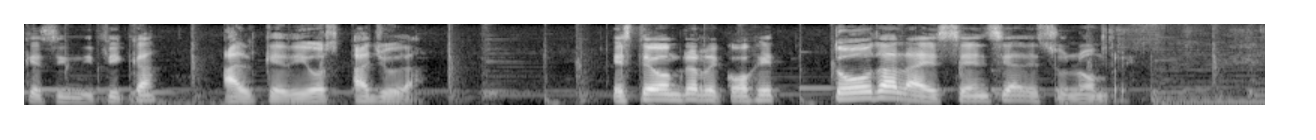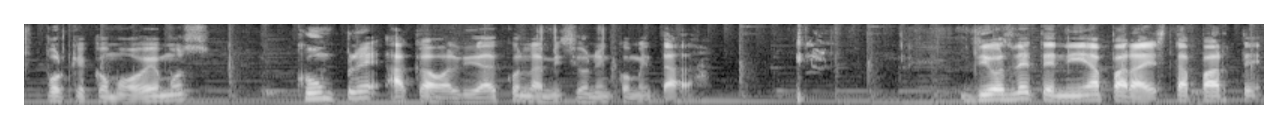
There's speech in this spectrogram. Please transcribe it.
que significa al que Dios ayuda. Este hombre recoge toda la esencia de su nombre, porque como vemos, cumple a cabalidad con la misión encomendada. Dios le tenía para esta parte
